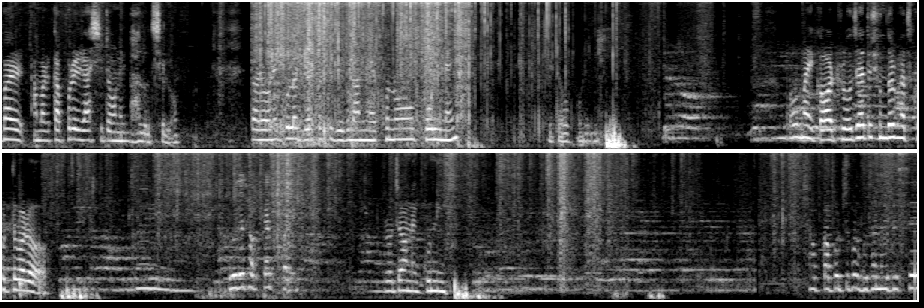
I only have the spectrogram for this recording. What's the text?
এবার আমার কাপড়ের রাশিটা অনেক ভালো ছিল। তার অনেকগুলো ড্রেস আছে যেগুলো আমি এখনও পরি নাই। এটাও পরি নাই। ও মাই গড রোজা এত সুন্দর ভাজ করতে পারো। রোজা সব কাজ করে। রোজা অনেক গুণী। সব কাপড় চোপড় গোছানো হইতেছে।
